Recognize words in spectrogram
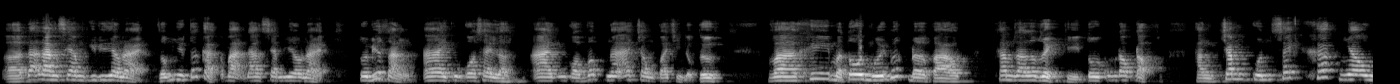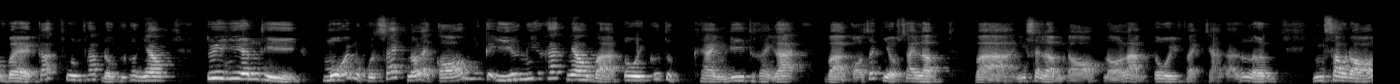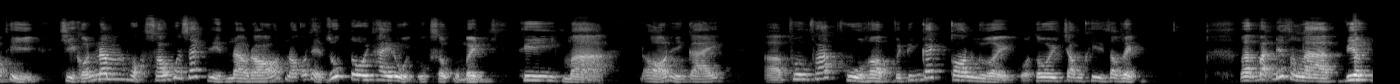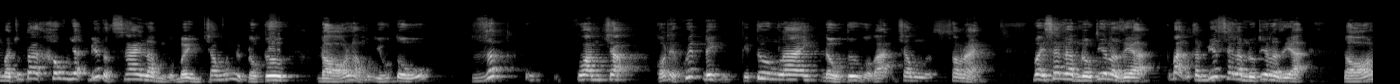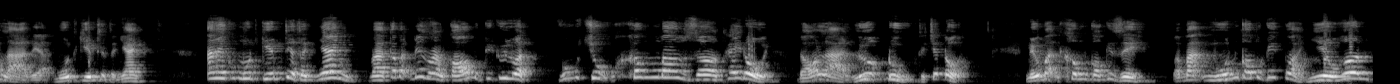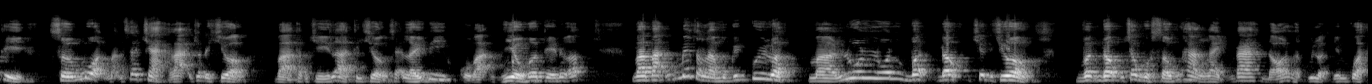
ờ, đã đang xem cái video này, giống như tất cả các bạn đang xem video này, tôi biết rằng ai cũng có sai lầm, ai cũng có vấp ngã trong quá trình đầu tư. Và khi mà tôi mới bước đầu vào tham gia giao dịch thì tôi cũng đọc đọc hàng trăm cuốn sách khác nhau về các phương pháp đầu tư khác nhau tuy nhiên thì mỗi một cuốn sách nó lại có những cái ý nghĩa khác nhau và tôi cứ thực hành đi thực hành lại và có rất nhiều sai lầm. Và những sai lầm đó nó làm tôi phải trả giá rất lớn. Nhưng sau đó thì chỉ có 5 hoặc 6 cuốn sách gì nào đó nó có thể giúp tôi thay đổi cuộc sống của mình. Khi mà đó là những cái uh, phương pháp phù hợp với tính cách con người của tôi trong khi giao dịch. Và các bạn biết rằng là việc mà chúng ta không nhận biết được sai lầm của mình trong lĩnh vực đầu tư đó là một yếu tố rất quan trọng có thể quyết định cái tương lai đầu tư của bạn trong sau này. Vậy sai lầm đầu tiên là gì ạ? Các bạn cần biết sai lầm đầu tiên là gì ạ? Đó là gì ạ? Muốn kiếm tiền thật nhanh. Ai cũng muốn kiếm tiền thật nhanh và các bạn biết rằng có một cái quy luật vũ trụ không bao giờ thay đổi, đó là lượng đủ thì chất đổi. Nếu bạn không có cái gì và bạn muốn có một kết quả nhiều hơn thì sớm muộn bạn sẽ trả lại cho thị trường và thậm chí là thị trường sẽ lấy đi của bạn nhiều hơn thế nữa và bạn cũng biết rằng là một cái quy luật mà luôn luôn vận động trên thị trường, vận động trong cuộc sống hàng ngày chúng ta, đó là quy luật nhân quả.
